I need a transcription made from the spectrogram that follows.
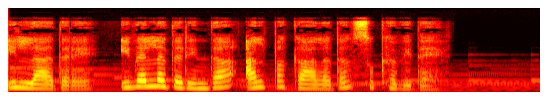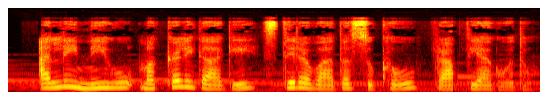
ಇಲ್ಲಾದರೆ ಇವೆಲ್ಲದರಿಂದ ಅಲ್ಪಕಾಲದ ಸುಖವಿದೆ. ಅಲ್ಲಿ ನೀವು ಮಕ್ಕಳಿಗಾಗಿ ಸ್ಥಿರವಾದ ಸುಖವು ಪ್ರಾಪ್ತಿಯಾಗುವುದು.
